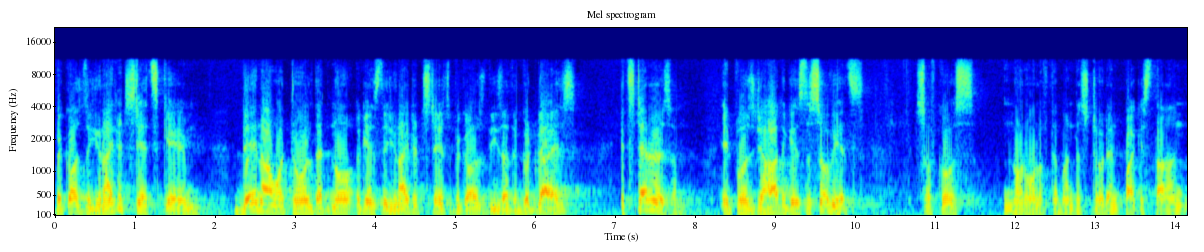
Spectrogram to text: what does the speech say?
because the United States came, they now are told that no, against the United States because these are the good guys, it's terrorism. It was jihad against the Soviets. So of course, not all of them understood, and Pakistan,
